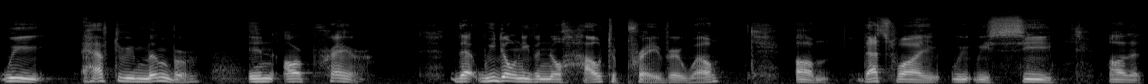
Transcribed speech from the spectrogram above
we have to remember in our prayer that we don't even know how to pray very well. Um, that's why we, we see uh, that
